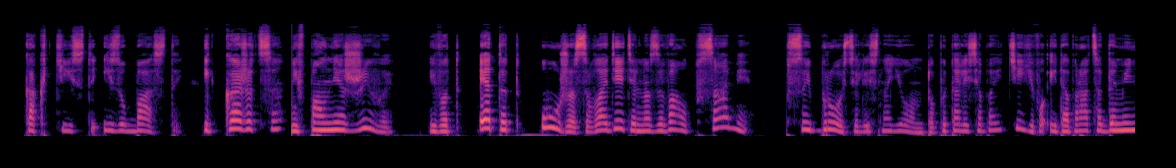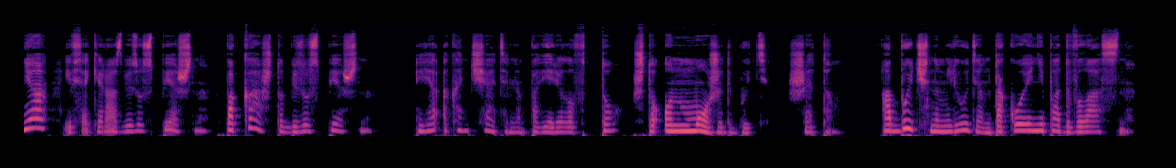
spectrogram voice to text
когтистый и зубастый, и, кажется, не вполне живы. И вот этот ужас владетель называл псами — Псы бросились на Йонто, пытались обойти его и добраться до меня, и всякий раз безуспешно. Пока что безуспешно. Я окончательно поверила в то, что он может быть шетом. Обычным людям такое не подвластно.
